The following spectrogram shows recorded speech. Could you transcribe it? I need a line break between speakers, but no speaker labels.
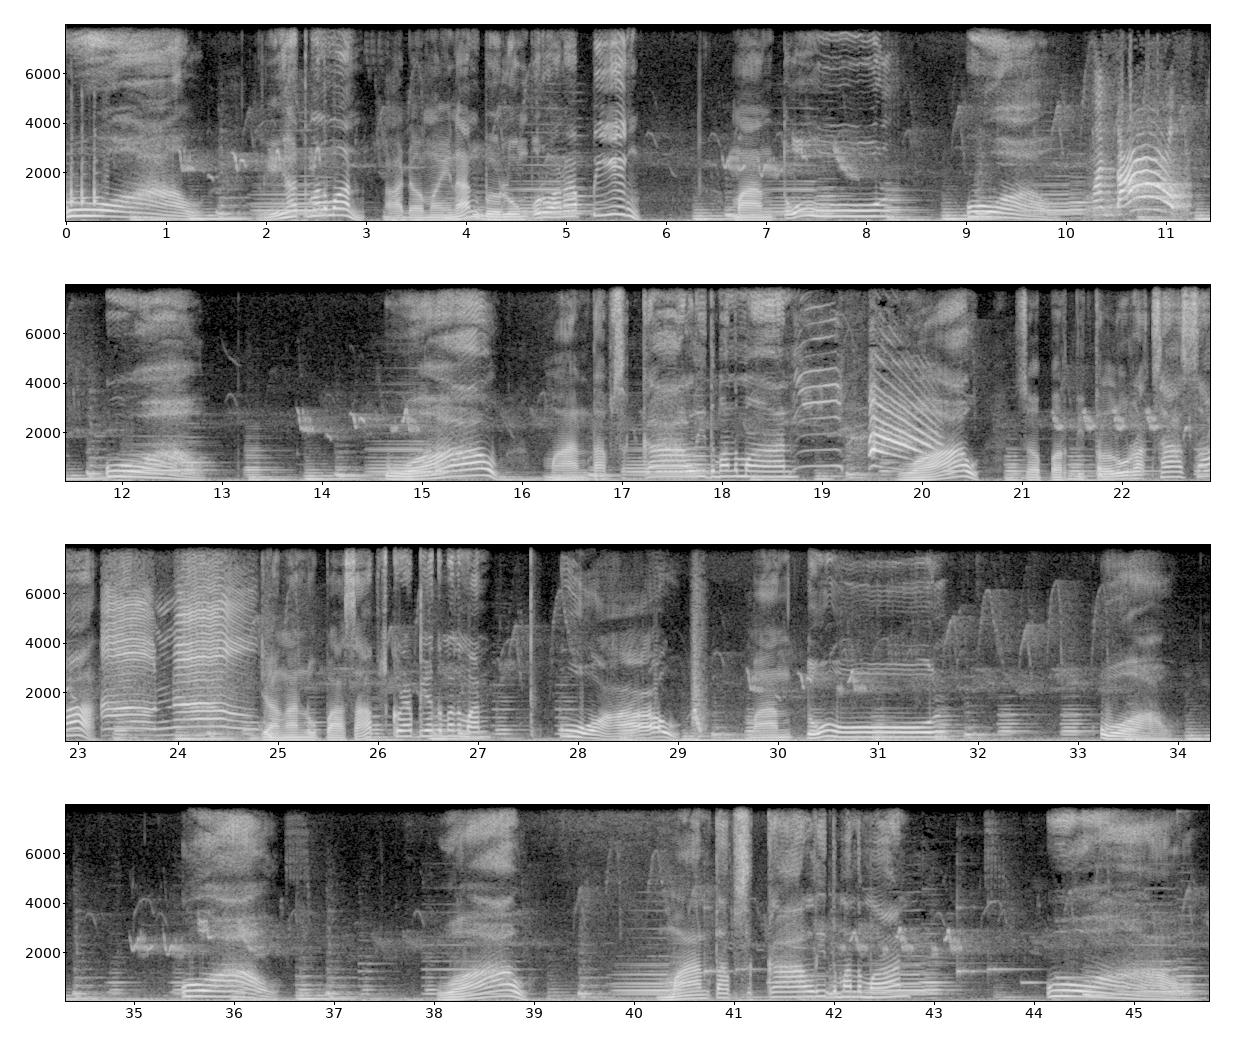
Wow, lihat teman-teman, ada mainan berlumpur warna pink. Mantul. Wow.
Mantap!
Wow. Wow, mantap sekali teman-teman. Wow, seperti telur raksasa.
Oh no!
Jangan lupa subscribe ya teman-teman. Wow, mantul. Wow, wow, wow, mantap sekali teman-teman. Wow.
